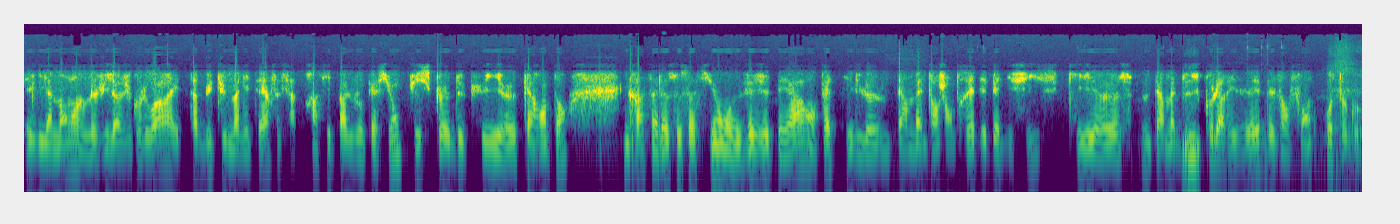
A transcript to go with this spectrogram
évidemment, le village gaulois est à but humanitaire, c'est sa principale vocation, puisque depuis 40 euh, ans, grâce à l'association euh, VGPA, en fait, il euh, permet d'engendrer des bénéfices qui permettent de mm. scolariser des enfants au Togo.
